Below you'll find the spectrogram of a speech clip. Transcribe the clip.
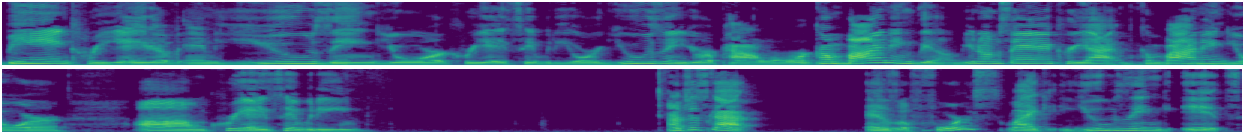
being creative and using your creativity or using your power or combining them you know what i'm saying create combining your um creativity i just got as a force like using it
